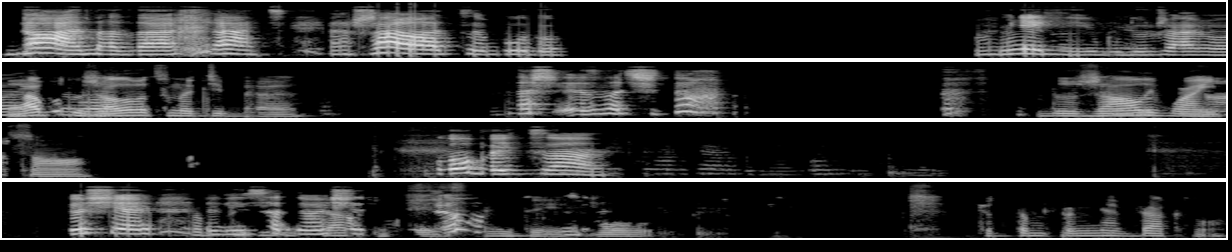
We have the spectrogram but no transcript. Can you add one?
Да, надо орать. Я жаловаться буду. В медии буду жаловаться. Я буду жаловаться на тебя. Э, Значит, что? Буду жаловаться. О, бойца. Ты Вообще, Лиса, ты вообще... Что-то там про меня вякнул.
